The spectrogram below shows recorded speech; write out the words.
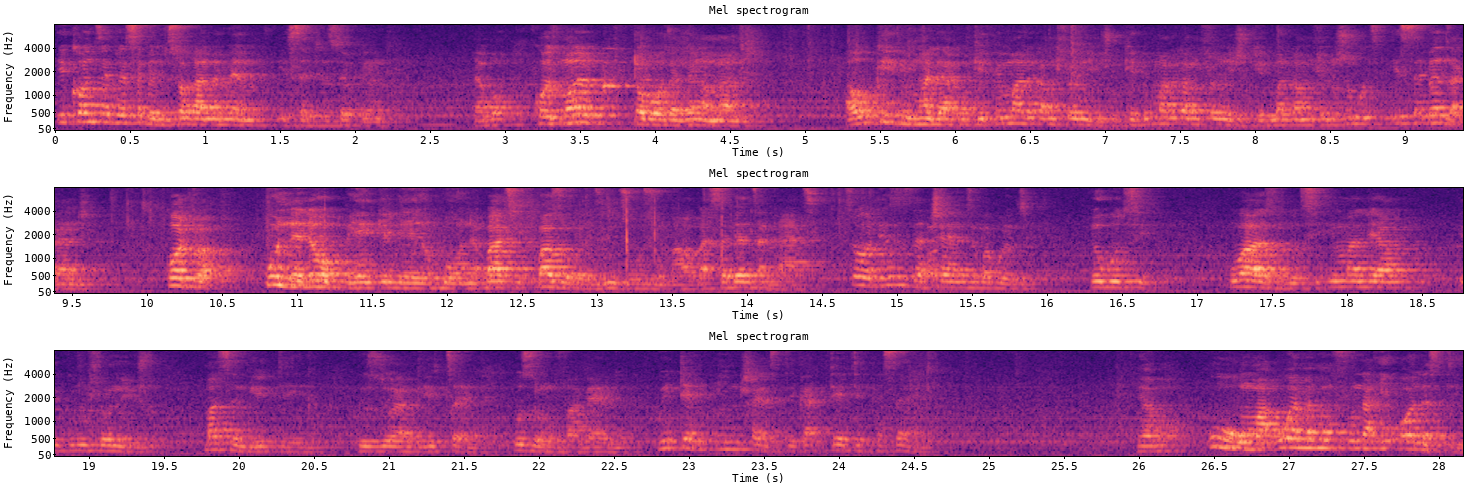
i-concept esebenziswa ka-MMM isetshenziswa ebhenki yabo because uma uyotoboza njengamanje awukhiphi imali yakho ukhipha imali kamhlonishwa ukhipha imali kamhlonishwa ukhipha imali kamhlonishwa ukuthi isebenza kanje kodwa kuneleyo bhenki leyo bona bathi bazokwenza inzuzo ngawo basebenza ngathi. So this is the chance bakwethu yokuthi wazi ukuthi imali yami ikumhlonishwa mase ngiyidinga ngizoya ngiyicele uzongifakela with an interest ka-30 percent. Yabo? Uma u-mm ufuna i-honesty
